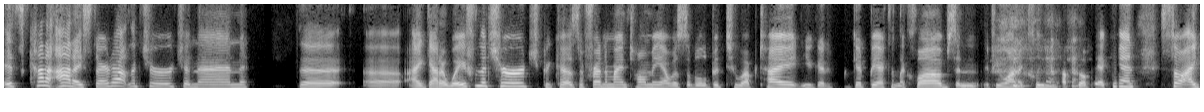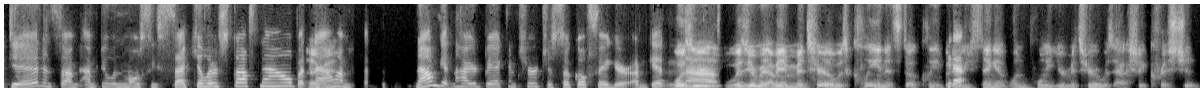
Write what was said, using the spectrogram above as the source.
it's kind of odd. I started out in the church, and then the uh, I got away from the church because a friend of mine told me I was a little bit too uptight. You got to get back in the clubs, and if you want to clean up, go back in. So I did, and so I'm, I'm doing mostly secular stuff now. But now I'm now I'm getting hired back in churches. So go figure. I'm getting was uh, your was your I mean material was clean, it's still clean, but Yeah. are you saying at one point your material was actually Christian?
